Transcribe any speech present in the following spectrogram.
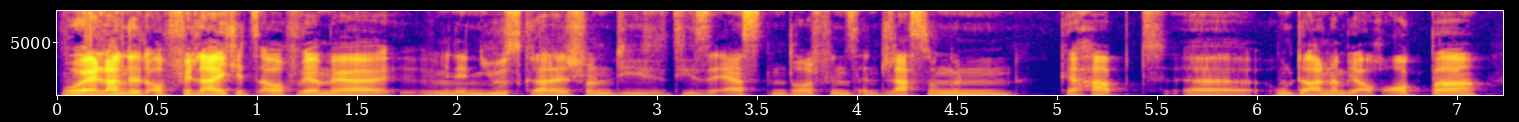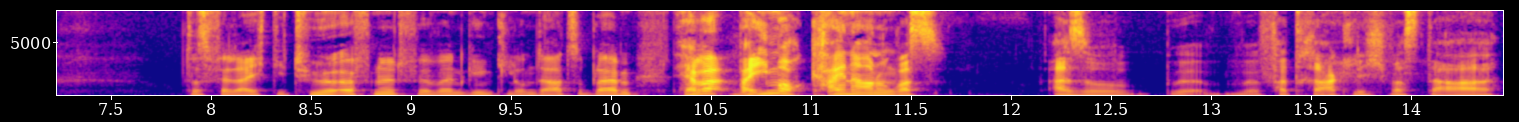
wo er landet. Ob vielleicht jetzt auch, wir haben ja in den News gerade schon die, diese ersten Dolphins-Entlassungen gehabt, äh, unter anderem ja auch Ogbar, ob das vielleicht die Tür öffnet für Van Ginkel, um da zu bleiben. Ich habe bei ihm auch keine Ahnung, was, also äh, vertraglich, was da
